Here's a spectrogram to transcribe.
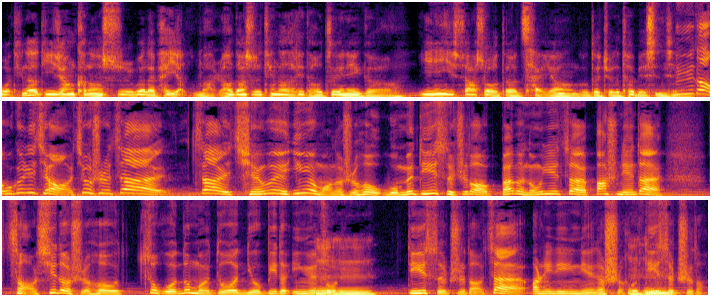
我听到第一张可能是未来派野龙吧，然后当时听到它里头最那个《银翼杀手》的采样，我都觉得特别新鲜。咪咪大，我跟你讲，就是在在前卫音乐网的时候，我们第一次知道坂本龙一在八十年代早期的时候做过那么多牛逼的音乐作品。嗯第一次知道，在二零零零年的时候，嗯第一次知道，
